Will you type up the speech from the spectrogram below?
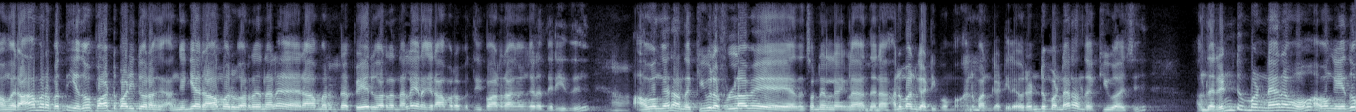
அவங்க ராமரை பத்தி ஏதோ பாட்டு பாடிட்டு வராங்க. அங்கங்க ராமர் வர்றதுனால ராமர்ன்ற பேர் வர்றதுனால எனக்கு ராமரை பத்தி பாடுறாங்கங்கிறது தெரியுது. அவங்க அந்த கியூல ஃபுல்லாவே அந்த சொன்னேன் இல்லைங்களா அந்த நான் ஹனுமான் காட்டி போவோம். ஹனுமான் காட்டியில ஒரு ரெண்டு மணி நேரம் அந்த கியூ ஆச்சு. அந்த ரெண்டு மணி நேரமும் அவங்க ஏதோ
